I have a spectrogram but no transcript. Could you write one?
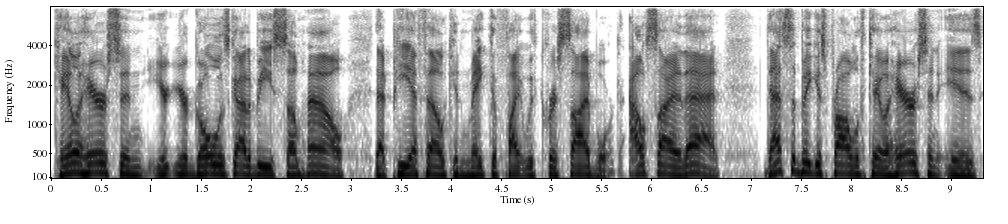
Kayla Harrison, your, your goal has got to be somehow that PFL can make the fight with Cris Cyborg. Outside of that, that's the biggest problem with Kayla Harrison is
